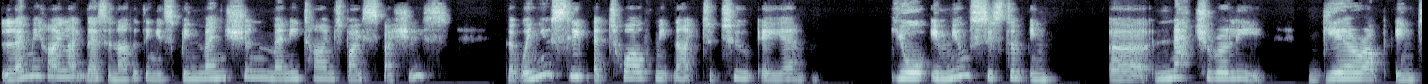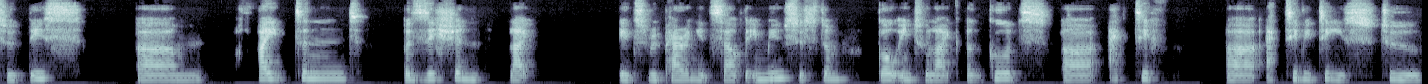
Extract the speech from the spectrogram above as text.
let me highlight there's another thing. It's been mentioned many times by specialists that when you sleep at 12 midnight to 2 a.m., your immune system in uh, naturally gear up into this um, heightened position, like it's repairing itself. The immune system go into like a good uh, active uh, activities to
